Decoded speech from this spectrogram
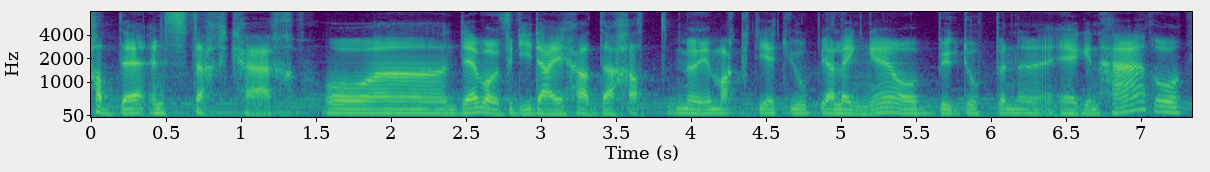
hadde en sterk hær, og eh, det var jo fordi de hadde hatt mye makt i Etiopia lenge og bygd opp en eh, egen hær, og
